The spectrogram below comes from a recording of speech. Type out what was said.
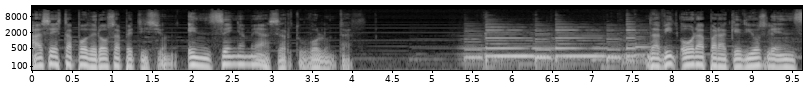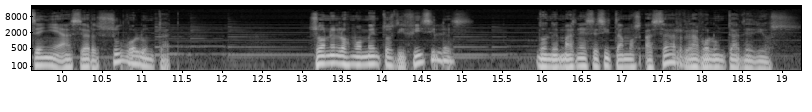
hace esta poderosa petición, enséñame a hacer tu voluntad. David ora para que Dios le enseñe a hacer su voluntad. Son en los momentos difíciles, donde más necesitamos hacer la voluntad de Dios.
